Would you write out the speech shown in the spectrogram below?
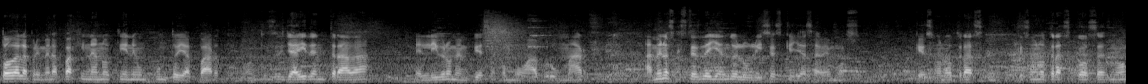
toda la primera página no tiene un punto y aparte, Entonces ya ahí de entrada el libro me empieza como a abrumar, a menos que estés leyendo el Ulises, que ya sabemos que son otras, que son otras cosas, ¿no?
